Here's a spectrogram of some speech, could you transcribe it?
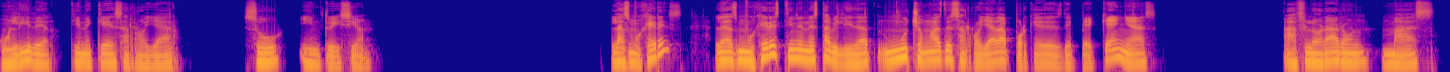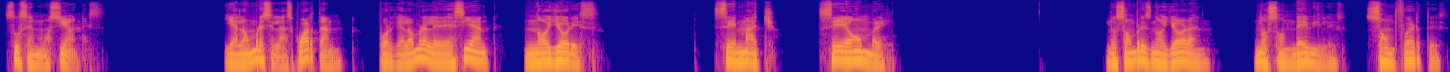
Un líder tiene que desarrollar su intuición. Las mujeres, las mujeres tienen esta habilidad mucho más desarrollada porque desde pequeñas afloraron más sus emociones. Y al hombre se las cuartan, porque al hombre le decían, no llores, sé macho, sé hombre. Los hombres no lloran, no son débiles, son fuertes.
